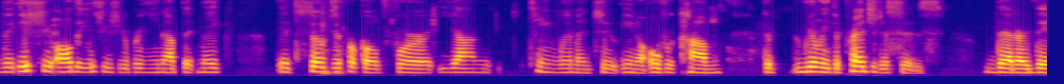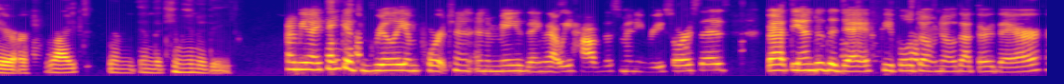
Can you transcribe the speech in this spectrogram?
the issue, all the issues you're bringing up that make it so difficult for young teen women to, you know, overcome the really the prejudices that are there, right, in, in the community. I mean, I think it's really important and amazing that we have this many resources. But at the end of the day, if people don't know that they're there,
